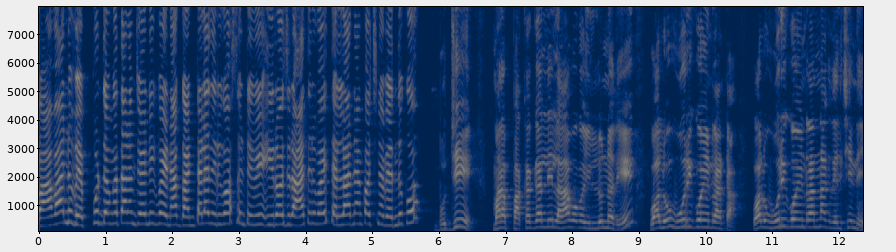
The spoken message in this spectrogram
బావా నువ్వు ఎప్పుడు దొంగతనం చేయడానికి పోయినా గంటలే తిరిగి వస్తుంటివి. ఈ రోజు రాత్రి పోయి తెల్లారినాక వచ్చినావు. ఎందుకు? బుజ్జి మన పక్క గల్లీలా ఒక ఇల్లున్నది. వాళ్ళు ఊరికి పోయినరంట. వాళ్ళు ఊరికి పోయినరని నాకు తెలిసింది.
